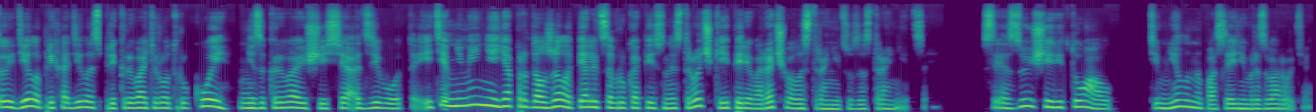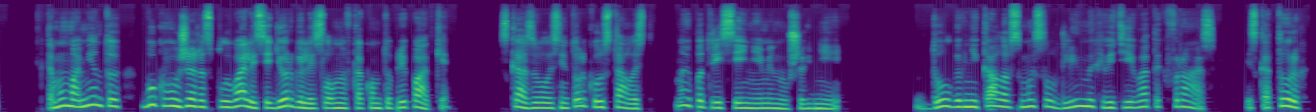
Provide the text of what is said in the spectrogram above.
то и дело приходилось прикрывать рот рукой, не закрывающейся от зевоты, и тем не менее я продолжала пялиться в рукописные строчки и переворачивала страницу за страницей. Связующий ритуал темнело на последнем развороте тому моменту буквы уже расплывались и дергались, словно в каком-то припадке. Сказывалась не только усталость, но и потрясение минувших дней. Долго вникала в смысл длинных витиеватых фраз, из которых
